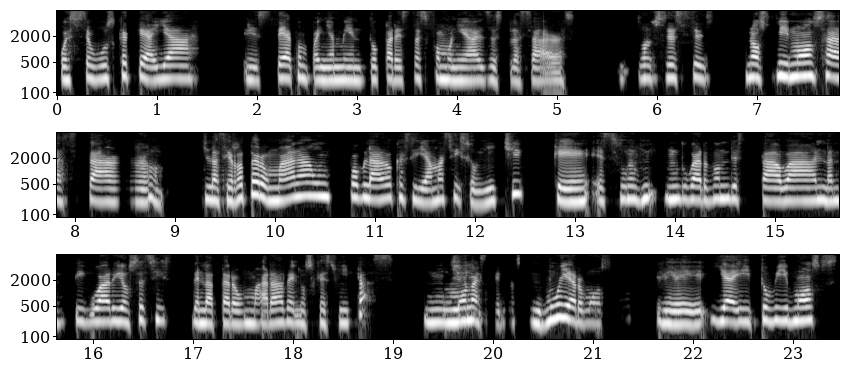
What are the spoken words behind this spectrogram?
Pues se busca que haya este acompañamiento para estas comunidades desplazadas. Entonces nos fuimos hasta la Sierra Tarahumara, un poblado que se llama Sisoyichi, que es un, lugar donde estaba la antigua diócesis de la Tarahumara de los jesuitas, un monasterio muy hermoso. Eh, y ahí tuvimos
